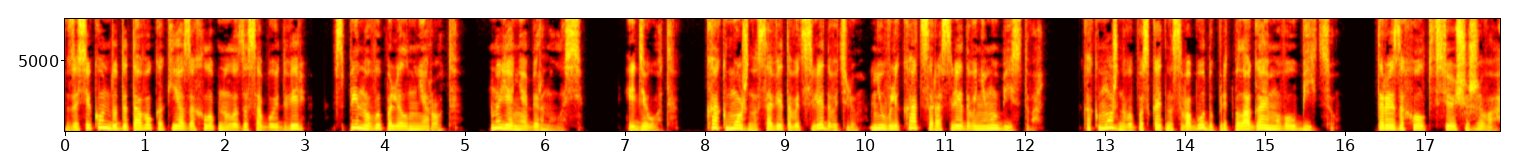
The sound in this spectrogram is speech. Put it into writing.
За секунду до того, как я захлопнула за собой дверь, в спину выпалил мне рот. Но я не обернулась. Идиот. Как можно советовать следователю не увлекаться расследованием убийства? Как можно выпускать на свободу предполагаемого убийцу? Тереза Холт все еще жива.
